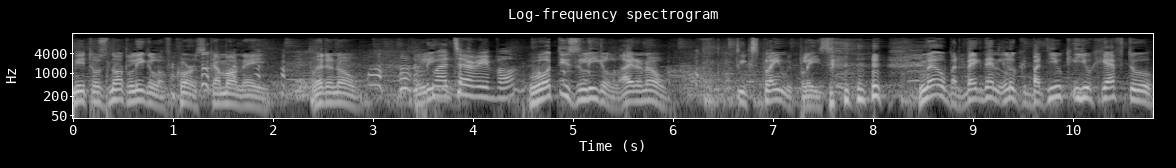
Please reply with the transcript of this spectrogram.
it was not legal of course. Come on hey. I don't know. Legal- What terrible. What is legal? I don't know. Explain me, please. no, but back then, look, but you you have to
